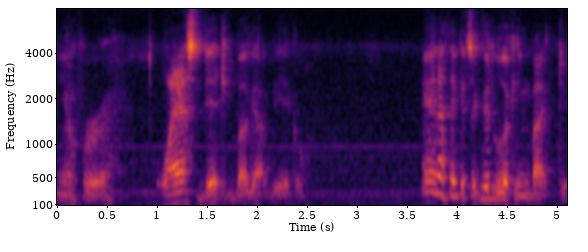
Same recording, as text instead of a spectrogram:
you know for a last ditch bug out vehicle, and I think it's a good looking bike too.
